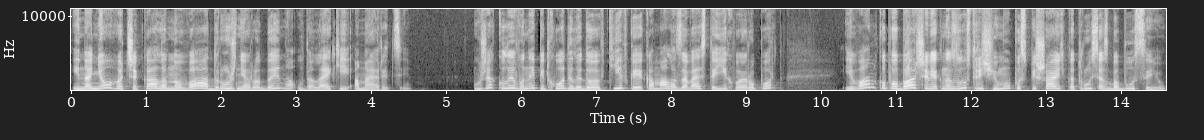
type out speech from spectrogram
і на нього чекала нова дружня родина у далекій Америці. Уже коли вони підходили до автівки, яка мала завести їх в аеропорт, Іванко побачив, як назустріч йому поспішають катруся з бабусею,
